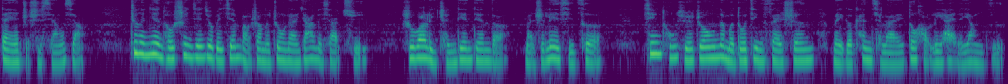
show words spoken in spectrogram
但也只是想想。这个念头瞬间就被肩膀上的重量压了下去。书包里沉甸甸的，满是练习册。新同学中那么多竞赛生，每个看起来都好厉害的样子。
